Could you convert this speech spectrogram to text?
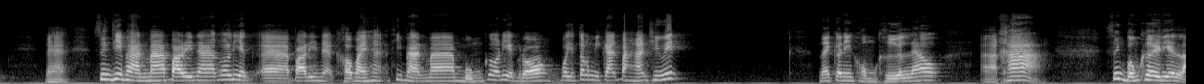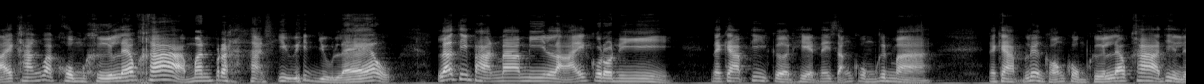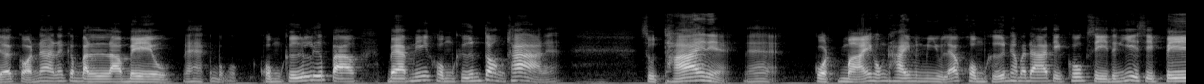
นะฮะซึ่งที่ผ่านมาปารินาก็เรียกเอ่อปารินาเขาไปฮะที่ผ่านมาบุ๋มก็เรียกร้องว่าจะต้องมีการประหารชีวิต ในกรณีข่มขืนแล้วฆ่า ซึ่งผมเคยเรียนหลายครั้งว่าข่มขืนแล้วฆ่ามันประหารชีวิตอยู่แล้ว และที่ผ่านมามีหลายกรณีนะครับที่เกิดเหตุในสังคมขึ้นมานะครับเรื่องของข่มขืนแล้วฆ่าที่เหลือก่อนหน้านั้นก็บัลลาเบลนะฮะก็บอกว่าข่มขืนหรือเปล่า แบบนี้ข่มขืนต้องฆ่านะ สุดท้ายเนี่ยนะกฎหมายของไทยมันมีอยู่แล้วข่มขืนธรรมดาติดคุก 4-20 ปี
